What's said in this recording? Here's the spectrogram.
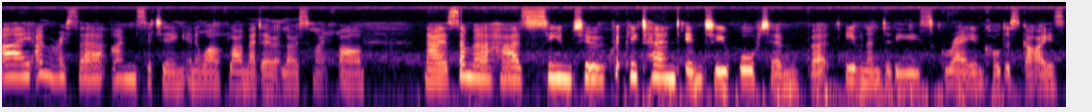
Hi, I'm Marissa. I'm sitting in a wildflower meadow at Lower Smite Farm. Now, summer has seemed to quickly turned into autumn, but even under these grey and colder skies,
